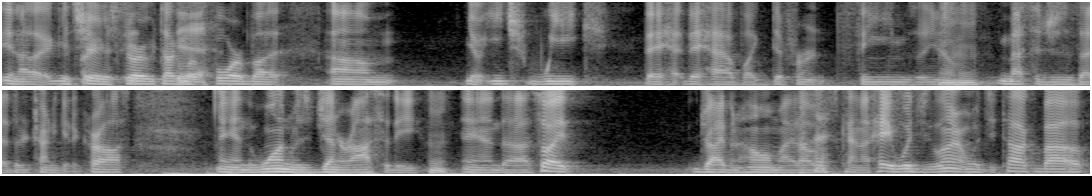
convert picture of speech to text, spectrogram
you know, I could share your story we talked Yeah. about before, but um, you know, each week they ha- they have like different themes or you know Mhm. messages that they're trying to get across, and the one was generosity, Hmm. and uh, so I driving home I'd always kind of hey what'd you learn what'd you talk about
